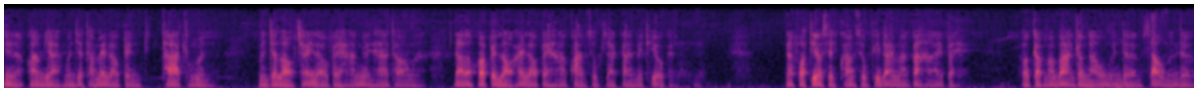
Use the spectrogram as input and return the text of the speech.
นี่แหละความอยากมันจะทำให้เราเป็นทาสของมัน มันจะหลอกใช้เราไปหาเงินหาทองมา แล้วก็ไปหลอกให้เราไปหาความสุขจากการไปเที่ยวกันแล้วพอเที่ยวเสร็จความสุขที่ได้มาก็หายไป พอกลับมาบ้านก็เหงาเหมือนเดิม เศร้าเหมือนเดิม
